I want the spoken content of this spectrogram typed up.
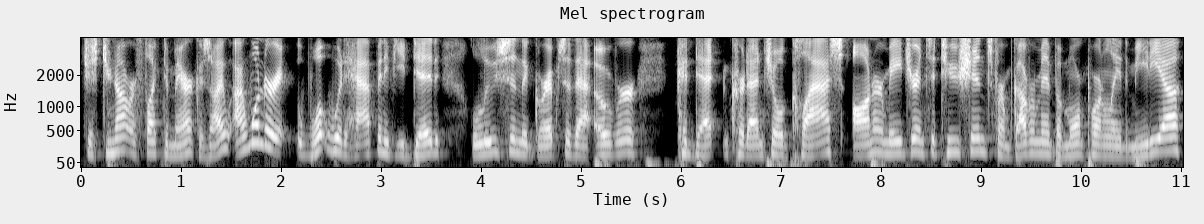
just do not reflect America's. I, I wonder what would happen if you did loosen the grips of that over cadet credentialed class honor major institutions from government, but more importantly, the media.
